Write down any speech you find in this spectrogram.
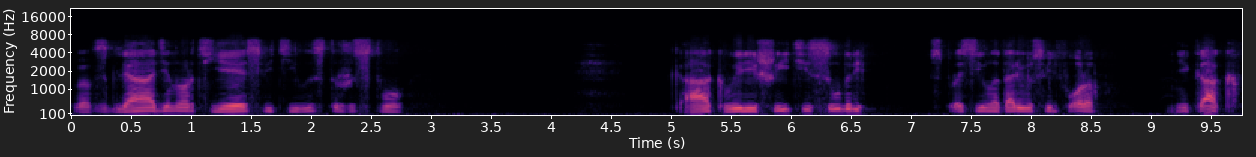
Во взгляде Нортье светилось торжество — «Как вы решите, сударь?» — спросил нотариус Вильфора. «Никак.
